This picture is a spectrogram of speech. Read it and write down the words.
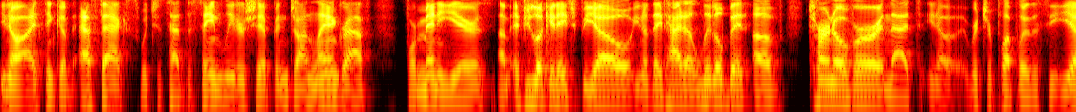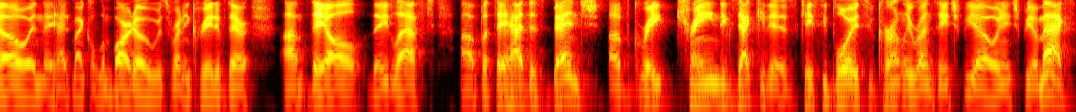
You know, I think of FX, which has had the same leadership in John Landgraf for many years. Um, if you look at HBO, you know, they've had a little bit of turnover in that, you know, Richard Plepler, the CEO, and they had Michael Lombardo, who was running creative there. Um, they all, they left, uh, but they had this bench of great trained executives. Casey Bloys, who currently runs HBO and HBO Max,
